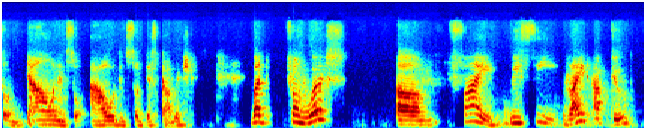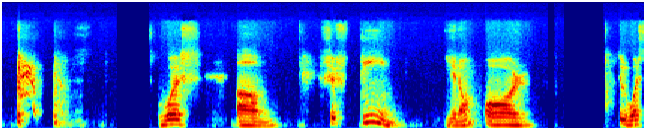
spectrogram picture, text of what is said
so down and so out and so discouraged. But from verse um, 5, we see right up to verse um, 15, you know, or till verse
